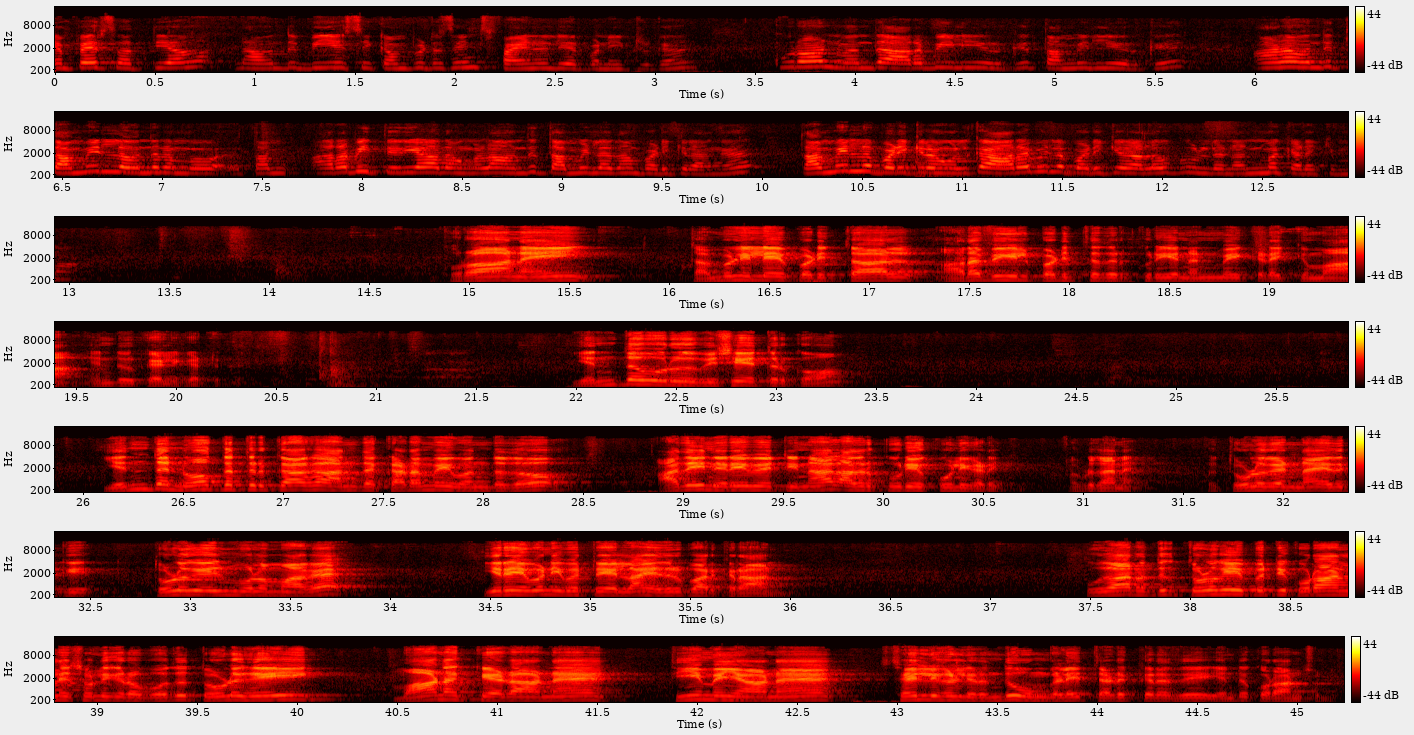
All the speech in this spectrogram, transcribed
என் பேர் சத்யா. நான் வந்து BSc computer science final year பண்ணிகிட்ருக்கேன் குரான் வந்து அரபிலையும் இருக்குது தமிழ்லையும் இருக்குது ஆனால் வந்து தமிழில் வந்து நம்ம தம் அரபி தெரியாதவங்களாம் வந்து தமிழில் தான் படிக்கிறாங்க. தமிழில் படிக்கிறவங்களுக்கு அரபியில் படிக்கிற அளவுக்கு உள்ள நன்மை கிடைக்குமா? குரானை தமிழிலே படித்தால் அரபியில் படித்ததற்குரிய நன்மை கிடைக்குமா என்று ஒரு கேள்வி கேட்டிருக்கு எந்த ஒரு விஷயத்திற்கும் எந்த நோக்கத்திற்காக அந்த கடமை வந்ததோ அதை நிறைவேற்றினால் அதற்குரிய கூலி கிடைக்கும். அப்படி தானே இப்போ தொழுகைன்னா எதுக்கு? தொழுகையின் மூலமாக இறைவன் இவற்றையெல்லாம் எதிர்பார்க்கிறான். உதாரணத்துக்கு தொழுகையை பற்றி குரானில் சொல்லுகிற போது தொழுகை மானக்கேடான தீமையான செயல்களில் இருந்து உங்களை தடுக்கிறது என்று குரான் சொல்லி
